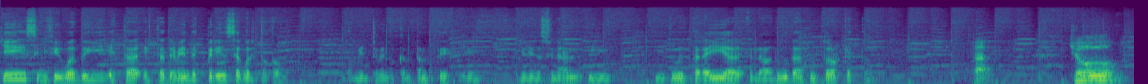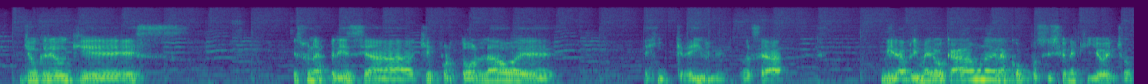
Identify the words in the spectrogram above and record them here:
¿Qué significó para ti esta, esta tremenda experiencia con estos dos? También tremendos cantantes eh, a nivel nacional y, y tú estar ahí en la batuta junto a la orquesta. Ah, yo, yo creo que es, es una experiencia que por todos lados es, es increíble. O sea, mira, primero cada una de las composiciones que yo he hecho,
